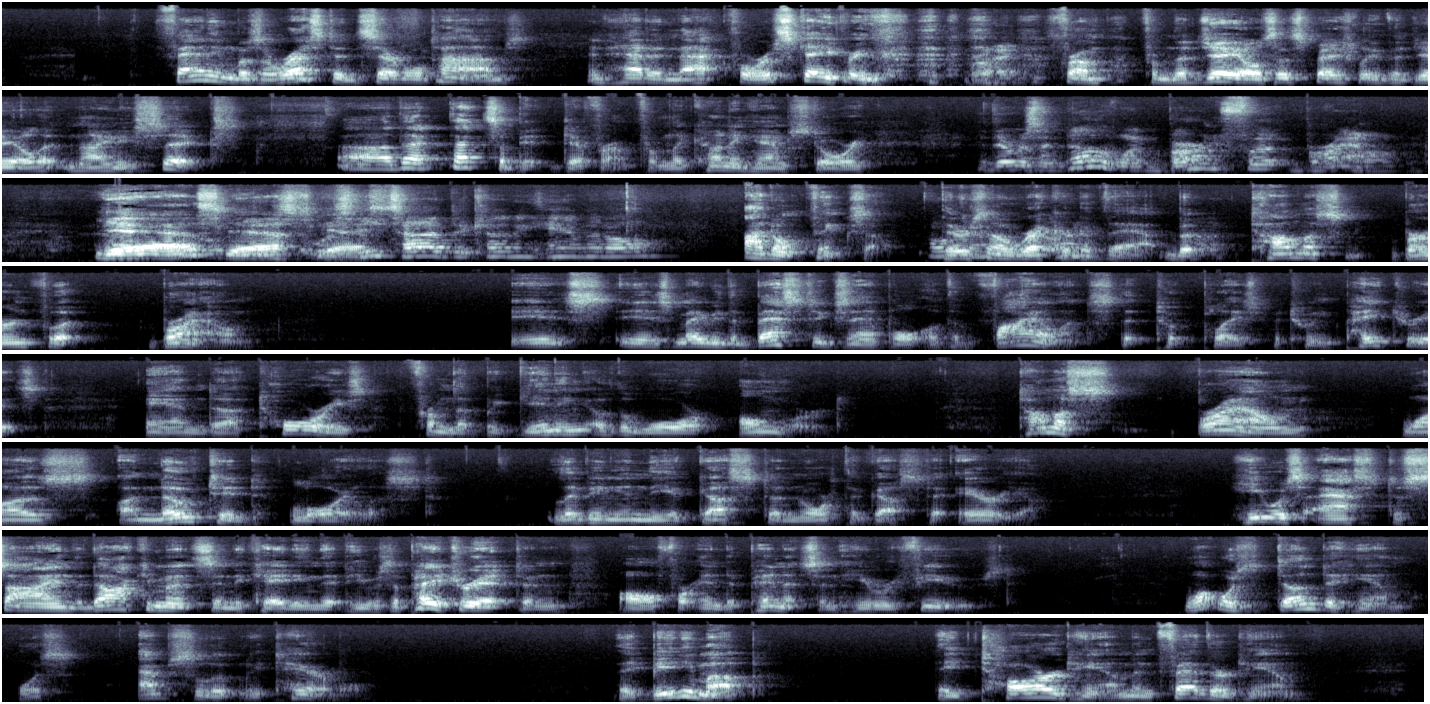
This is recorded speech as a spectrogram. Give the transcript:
Fanning was arrested several times and had a knack for escaping right. from, from the jails, especially the jail at 96. Uh, that, that's a bit different from the Cunningham story. There was another one, Burnfoot Brown. Yes, uh, yes, was, was yes. he tied to Cunningham at all? I don't think so. Okay. There's no record right. of that. But right. Thomas Burnfoot Brown is is maybe the best example of the violence that took place between patriots and uh, Tories from the beginning of the war onward. Thomas Brown was a noted loyalist living in the Augusta, North Augusta area. He was asked to sign the documents indicating that he was a patriot and all for independence, and he refused. What was done to him was absolutely terrible. They beat him up, they tarred him and feathered him,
